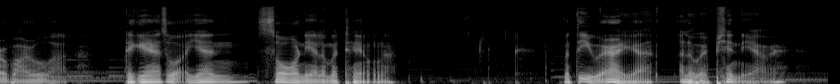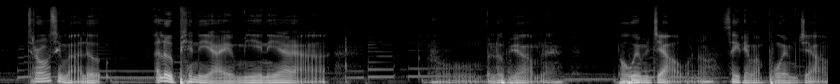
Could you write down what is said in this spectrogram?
တော့ဘာလို့ဟာတကယ်ဆိုအရန်စောနေရလို့မထင်ဘူးလားမသိဘူးအဲ့ဒါကြီးကအဲ့လိုပဲဖြစ်နေရပဲကျွန်တော်စီမှာအဲ့လိုအဲ့လိုဖြစ်နေရတယ်မြင်နေရတာဟိုဘယ်လိုပြောရမလဲဘဝင်မကြောက်ဘူးเนาะစိတ်ထဲမှာဘဝင်မကြောက်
